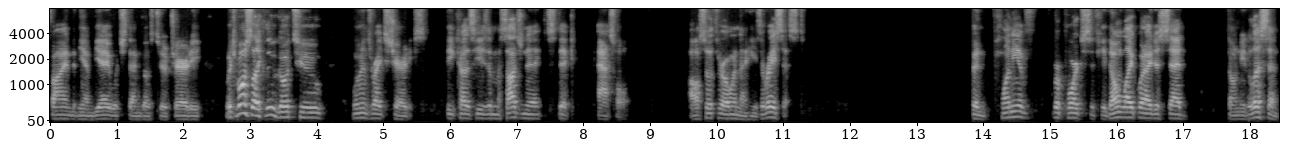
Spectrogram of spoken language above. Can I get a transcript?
fine to the NBA, which then goes to a charity, which most likely will go to women's rights charities because he's a misogynistic asshole. Also, throw in that he's a racist. Been plenty of reports. If you don't like what I just said, don't need to listen.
